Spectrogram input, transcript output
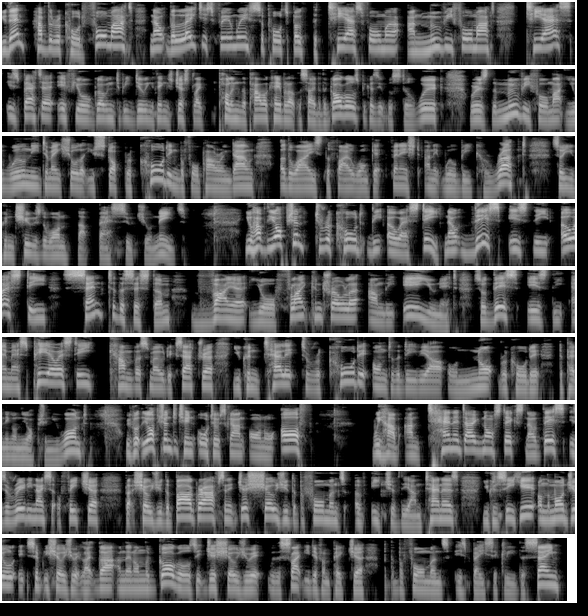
You then have the record format. Now, the latest firmware supports both the TS format and movie format. TS is better if you're going to be doing things just like pulling the power cable out the side of the goggles because it will still work. Whereas the movie format, you will need to make sure that you stop recording before powering down. Otherwise, the file won't get finished and it will be corrupt. So you can choose the one that best suits your needs you have the option to record the OSD. Now, this is the OSD sent to the system via your flight controller and the air unit. So this is the MSP OSD, canvas mode, etc. You can tell it to record it onto the DVR or not record it, depending on the option you want. We've got the option to turn auto scan on or off. We have antenna diagnostics. Now, this is a really nice little feature that shows you the bar graphs and it just shows you the performance of each of the antennas. You can see here on the module, it simply shows you it like that. And then on the goggles, it just shows you it with a slightly different picture, but the performance is basically the same.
